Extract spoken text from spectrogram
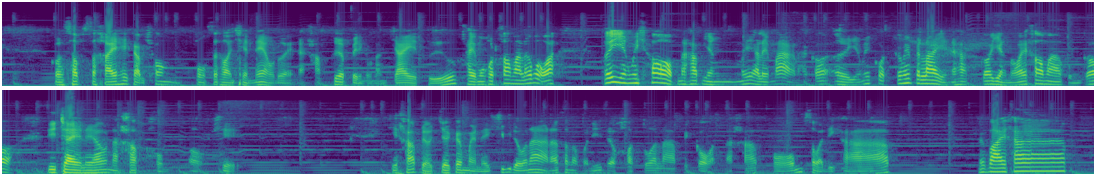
กด subscribe ให้กับช่องพงศธรชแนลด้วยนะครับ เพื่อเป็นกำลังใจหรือใครบางคนเข้ามาแล้วบอกว่าเอ้ยยังไม่ชอบนะครับ ยังไม่อะไรมากนะก็เออยังไม่กดก็ไม่เป็นไรนะครับ ก็อย่างน้อยเข้ามาผมก็ดีใจแล้วนะครับ ผมโอเคโอเคครับเดี๋ยวเจอกันใหม่ในคลิปวิดีโอหน้านะสำหรับวันนี้เดี๋ยวขอตัวลาไปก่อนนะครับ ผมสวัสดีครับบ๊ายบายครับ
